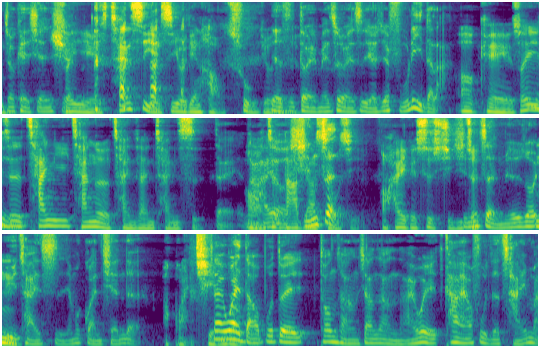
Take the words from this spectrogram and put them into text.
就可以先选，所以参事也是有点好处，就 也是是对，没错，也是有些福利的啦。OK，所以是参一、参二、参三、参四。对，哦那，还有行政。哦，还有一个是行政。行政，比如说育才室有没有管钱的？啊，管钱在外岛部队，通常像这样的，还会他还要负责采买，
